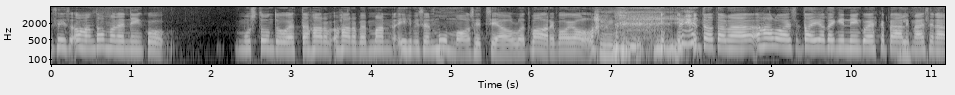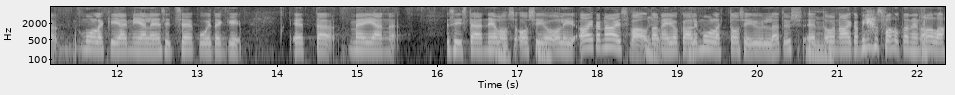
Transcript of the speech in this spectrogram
siis onhan tommonen niinku, musta tuntuu, että har, harvemman ihmisen mummo on sit siellä ollut, että vaari voi olla. niin, tota, mä haluaisin, tai jotenkin niinku ehkä päällimmäisenä mullekin jäi mieleen sit se kuitenkin, että meidän siis tämä nelososio mm. oli aika naisvaltainen, no, joka oli mulle tosi yllätys, mm. että on aika miesvaltainen ala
